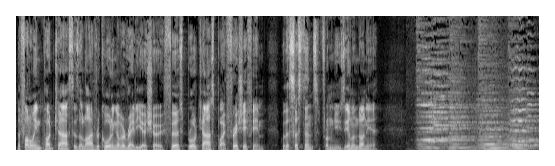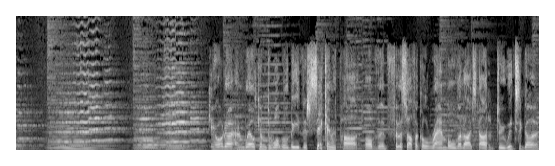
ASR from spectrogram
The following podcast is a live recording of a radio show first broadcast by Fresh FM with assistance from New Zealand On Air. Kia ora and welcome to what will be the second part of the philosophical ramble that I started two weeks ago.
